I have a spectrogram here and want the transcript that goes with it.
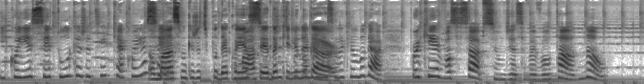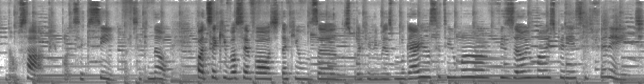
e conhecer tudo que a gente quer conhecer. O máximo que a gente puder conhecer daquele lugar. Conhecer daquele lugar. Porque você sabe se um dia você vai voltar? Não não sabe. Pode ser que sim, pode ser que não. Pode ser que você volte daqui a uns anos para aquele mesmo lugar e você tenha uma visão e uma experiência diferente.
